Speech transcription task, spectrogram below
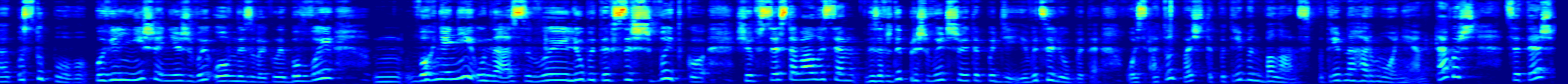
е, поступово, повільніше, ніж ви овни звикли. Бо ви вогняні у нас, ви любите все швидко, щоб все ставалося. Ви завжди пришвидшуєте події. Ви це любите. Ось, а тут, бачите, потрібен баланс, потрібна гармонія. Також це теж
